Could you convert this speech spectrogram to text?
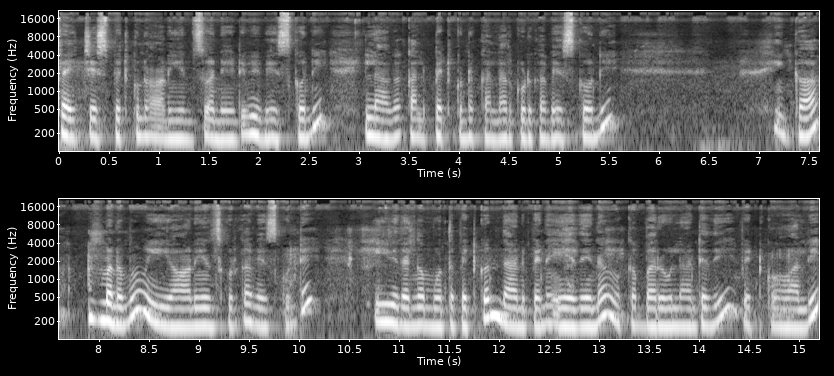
ఫ్రై చేసి పెట్టుకున్న ఆనియన్స్ అనేటివి వేసుకొని ఇలాగా కలిపి పెట్టుకున్న కలర్ కూడా వేసుకొని ఇంకా మనము ఈ ఆనియన్స్ కూడా వేసుకుంటే ఈ విధంగా మూత పెట్టుకొని దానిపైన ఏదైనా ఒక బరువు లాంటిది పెట్టుకోవాలి.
